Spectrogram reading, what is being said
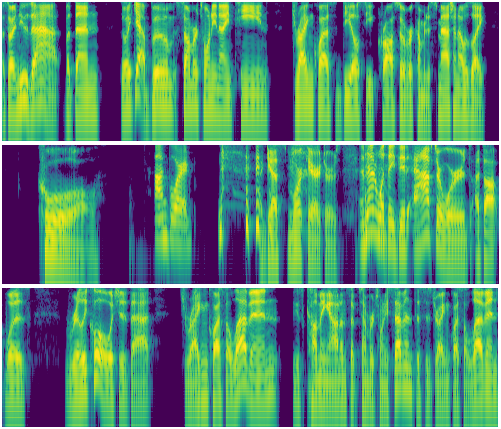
Uh, so I knew that, but then they're like, yeah, boom, summer 2019, Dragon Quest DLC crossover coming to Smash. And I was like, cool. On board. I guess more characters. And then what they did afterwards, I thought was really cool, which is that Dragon Quest 11 is coming out on September 27th. This is Dragon Quest 11,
